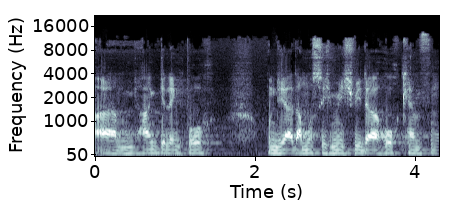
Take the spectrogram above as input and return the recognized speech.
ähm, Handgelenkbruch. Und ja, da musste ich mich wieder hochkämpfen.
